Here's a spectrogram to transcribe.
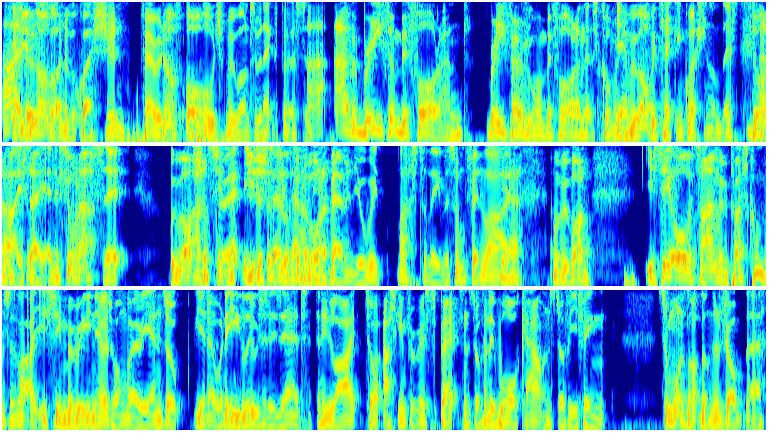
if Either- you've not got another question, fair enough. Or we'll just move on to the next person. I- Either brief them beforehand, brief everyone beforehand that's coming. Yeah, we won't be taking questions on this. Don't and like you say, and if someone asks it, we won't Shut answer it it. You just just shut say, it look, down, another one yeah. of them, and you'll be last to leave or something like. Yeah. And move on. You see it all the time in press conferences. Like you see Mourinho's one where he ends up, you know, when he loses his head and he's like asking for respect and stuff, and they walk out and stuff. You think someone's not done their job there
